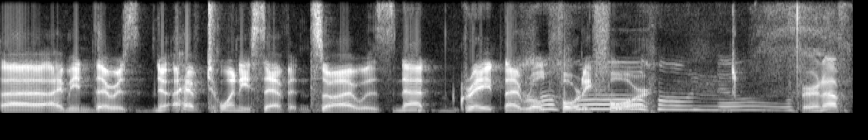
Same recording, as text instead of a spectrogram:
Uh, I mean, there was. No, I have twenty-seven, so I was not great. and I rolled forty-four. Oh no. Fair enough.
